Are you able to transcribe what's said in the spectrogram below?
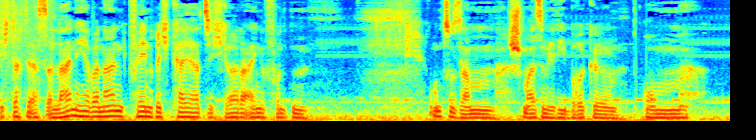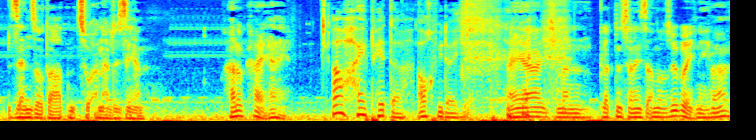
ich dachte erst alleine hier, aber nein, Fenrich Kai hat sich gerade eingefunden. Und zusammen schmeißen wir die Brücke, um Sensordaten zu analysieren. Hallo Kai, hi. Oh, hi Peter, auch wieder hier. Naja, ich meine, bleibt uns ja nichts anderes übrig, nicht wahr?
